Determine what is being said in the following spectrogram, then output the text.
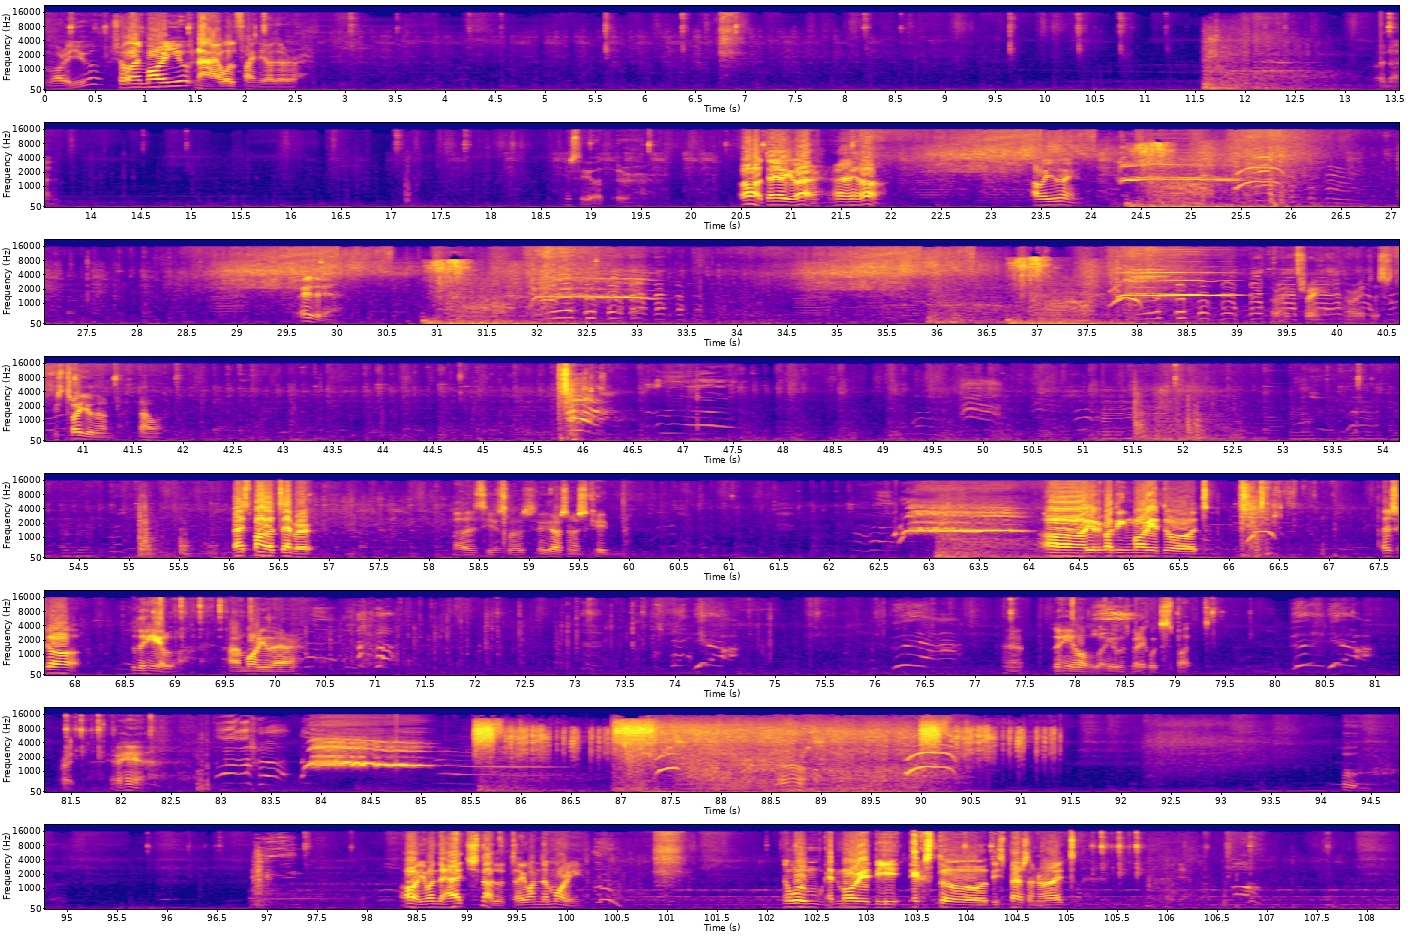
more you? Shall I more you? Nah, I will find the other. Where's the other? Oh, there you are. Hey, hello. How are you doing? Where is he? Alright, three. Alright, let's, let's try you then, now. Best pilots ever. But it's useless. He has no escape. Oh, you're getting Mario, dude. Let's go to the hill. Uh, Mario there. Yeah, the hill, the hill is very good spot. Right, uh, here. Oh. Ooh. Oh, you want the hedge? No, dude, I want the Mori. We'll get Mori be next to this person, alright?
